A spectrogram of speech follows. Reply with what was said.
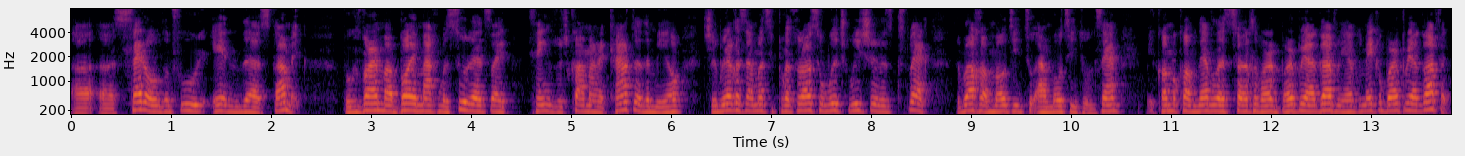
uh, uh, settle the food in the stomach. It's like things which come on account of the meal, which we should expect the bracha moti to uh, moti to exempt. Become a nevertheless tzarich bar You have to make a bar priagafen.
